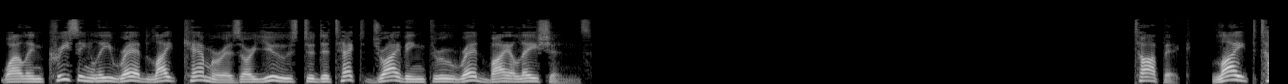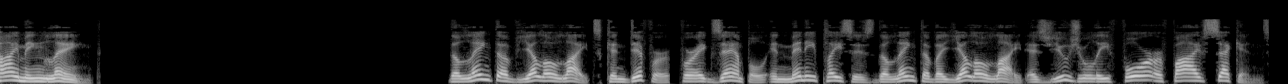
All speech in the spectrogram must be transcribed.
while increasingly red light cameras are used to detect driving through red violations. Light timing length The length of yellow lights can differ, for example in many places the length of a yellow light is usually 4 or 5 seconds,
